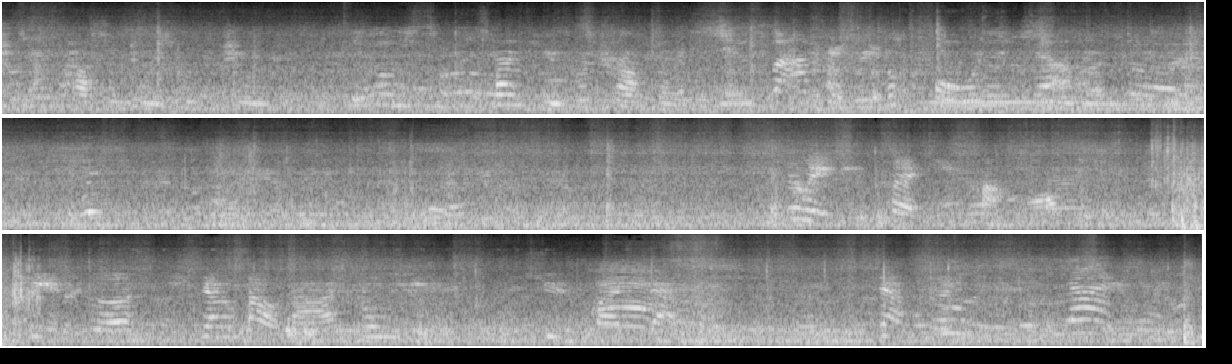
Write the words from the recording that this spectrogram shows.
各位旅客您好，列车即将到达终点，去欢站。下车时，请留意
